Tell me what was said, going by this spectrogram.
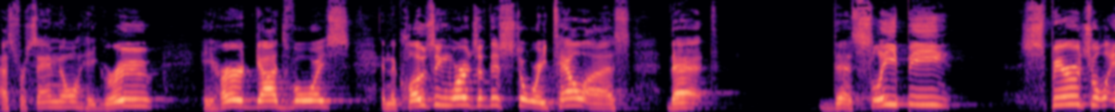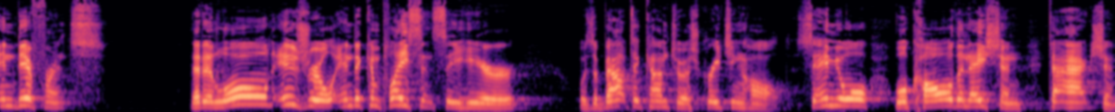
As for Samuel, he grew, he heard God's voice. And the closing words of this story tell us that the sleepy spiritual indifference that had lulled Israel into complacency here was about to come to a screeching halt. Samuel will call the nation to action.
